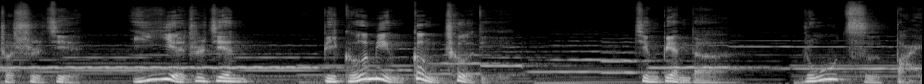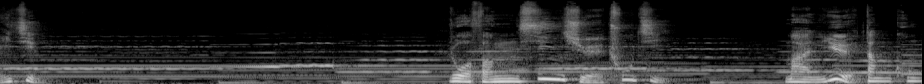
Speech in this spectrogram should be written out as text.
这世界一夜之间比革命更彻底。”竟变得如此白净。若逢新雪初霁，满月当空，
